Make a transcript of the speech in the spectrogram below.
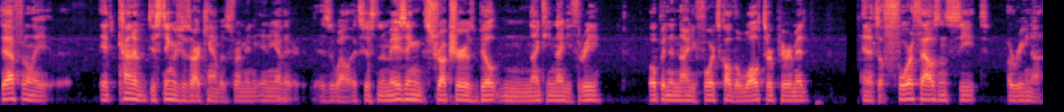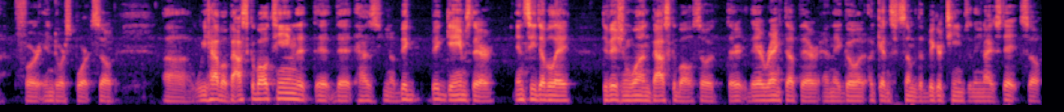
definitely it kind of distinguishes our campus from any, any other as well. It's just an amazing structure. It was built in 1993, opened in 94. It's called the Walter Pyramid, and it's a 4,000 seat arena for indoor sports. So uh, we have a basketball team that, that that has you know big big games there. NCAA Division One basketball, so they're they're ranked up there, and they go against some of the bigger teams in the United States. So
